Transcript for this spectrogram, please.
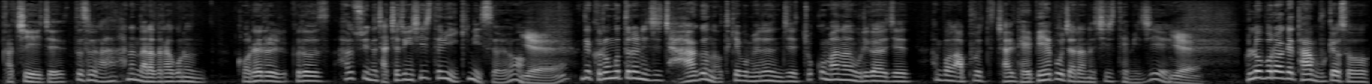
같이 이제 뜻을 하는 나라들하고는 거래를 그럴 할수 있는 자체적인 시스템이 있긴 있어요. 예. 근데 그런 것들은 이제 작은 어떻게 보면은 이제 조그마한 우리가 이제 한번 앞으로 잘 대비해 보자라는 시스템이지. 예. 글로벌하게 다 묶여서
